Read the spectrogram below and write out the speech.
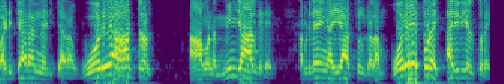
படிச்சாரா நடிச்சாரா? ஒரே ஆற்றல். அவனை மிஞ்ச ஆள் கிடையாது. அப்படிதான் எங்க ஐயா அப்துல் கலாம். ஒரே துறை அறிவியல் துறை.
